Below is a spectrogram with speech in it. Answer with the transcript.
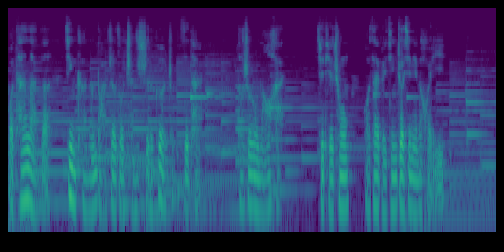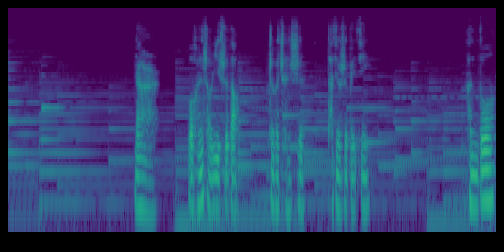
我贪婪的尽可能把这座城市的各种姿态都收入脑海，去填充我在北京这些年的回忆。然而，我很少意识到，这个城市，它就是北京。很多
